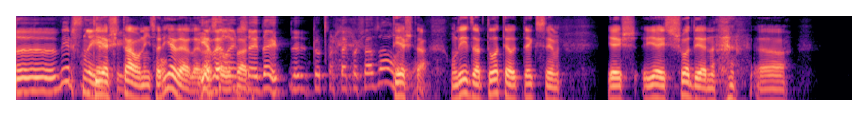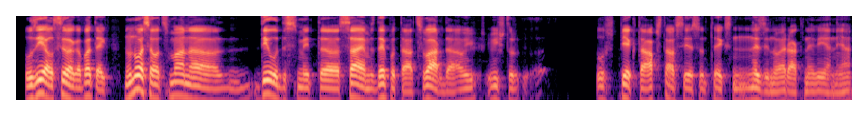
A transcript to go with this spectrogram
uh, virsnieki. Tieši tā, un viņas arī ievēlēja. Ievēlēja sēdēja uh, tur pašā pašā zālē. Tieši tā. Un līdz ar to tev, teiksim, ja es, ja es šodien... Uh, uz ielas cilvēkam pateikt, nu, nosauc man uh, 20 uh, saimnes deputātus vārdā. Viņš, viņš tur uz piektā apstāsies un teiks, nezinu vairāk nevienu. Ja.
